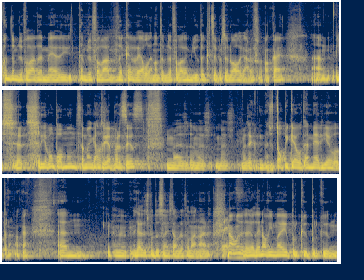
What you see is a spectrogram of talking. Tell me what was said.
Quando estamos a falar da média, estamos a falar da cadela, não estamos a falar da miúda que desapareceu no Algarve, ok? Um, isso seria bom para o mundo também que ela reaparecesse, mas, mas, mas, mas, é mas o tópico é outro, a média é outra, ok? Um, mas era das pontuações, estávamos a falar, não era? Não, eu dei 9,5 porque, porque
